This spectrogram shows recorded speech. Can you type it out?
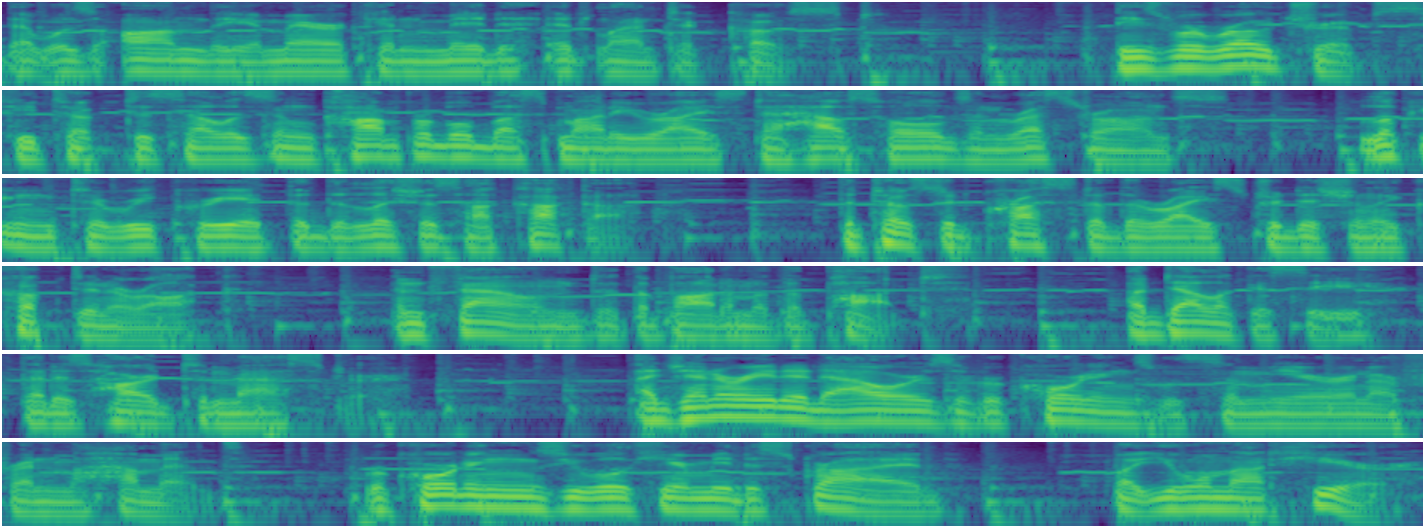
that was on the American mid Atlantic coast. These were road trips he took to sell his incomparable basmati rice to households and restaurants looking to recreate the delicious hakaka, the toasted crust of the rice traditionally cooked in Iraq and found at the bottom of the pot, a delicacy that is hard to master. I generated hours of recordings with Samir and our friend Mohammed. Recordings you will hear me describe, but you will not hear.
